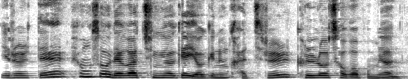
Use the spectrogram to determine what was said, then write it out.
이럴 때 평소 내가 중요하게 여기는 가치를 글로 적어보면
